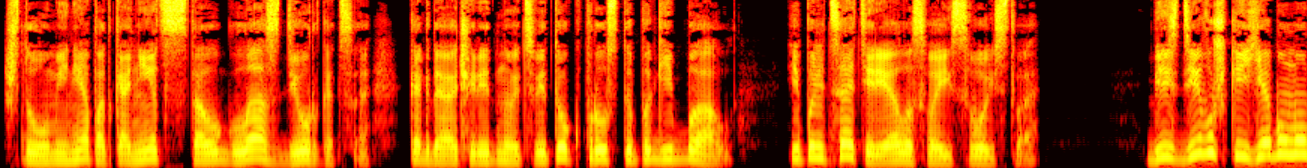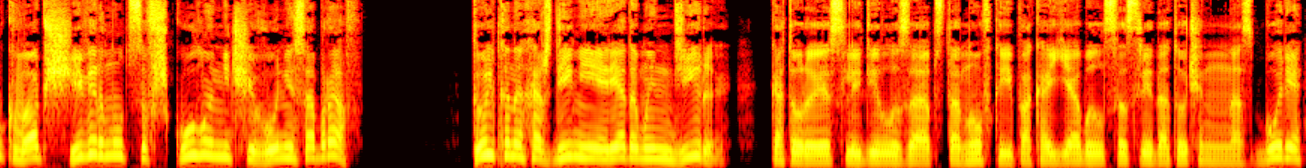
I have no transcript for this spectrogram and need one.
что у меня под конец стал глаз дергаться, когда очередной цветок просто погибал, и пыльца теряла свои свойства. Без девушки я бы мог вообще вернуться в школу, ничего не собрав. Только нахождение рядом Индиры, которая следила за обстановкой, пока я был сосредоточен на сборе,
